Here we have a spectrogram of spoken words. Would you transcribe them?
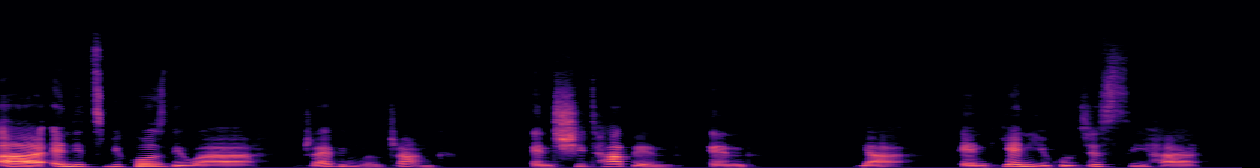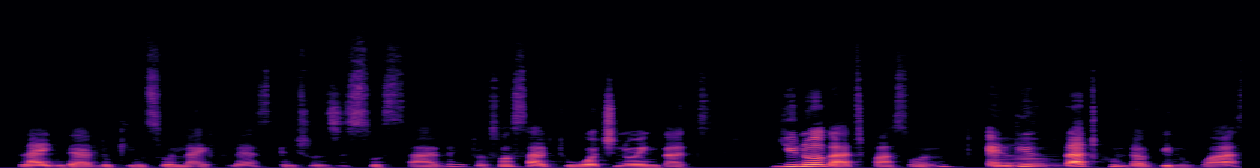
Uh, and it's because they were driving while drunk, and shit happened. And yeah, and Yen, you could just see her lying there looking so lifeless, and she was just so sad. It was so sad to watch, knowing that you know that person, and this that could have been worse.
